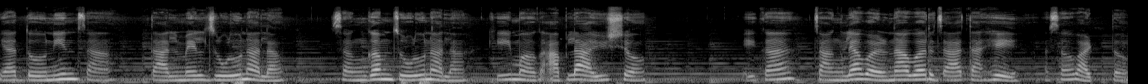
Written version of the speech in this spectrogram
या दोन्हींचा तालमेल जुळून आला संगम जुळून आला की मग आपलं आयुष्य एका चांगल्या वळणावर जात आहे असं वाटतं.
